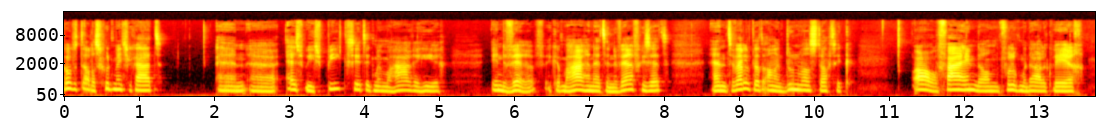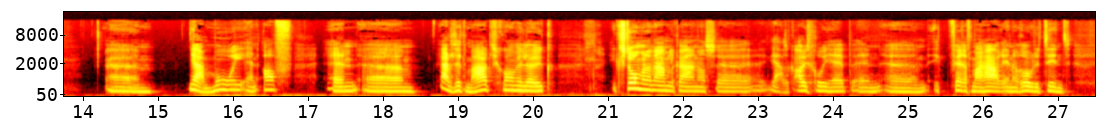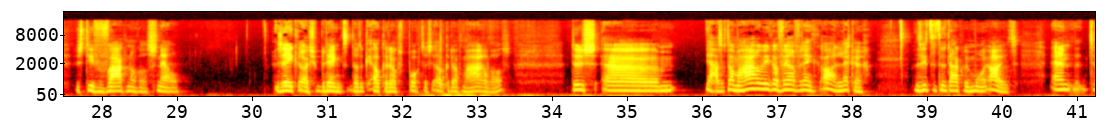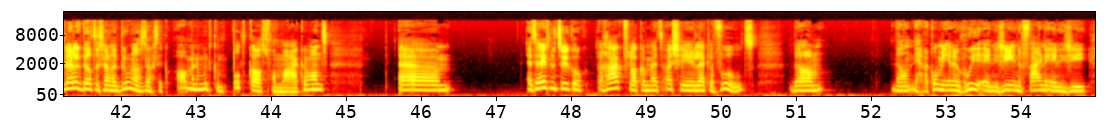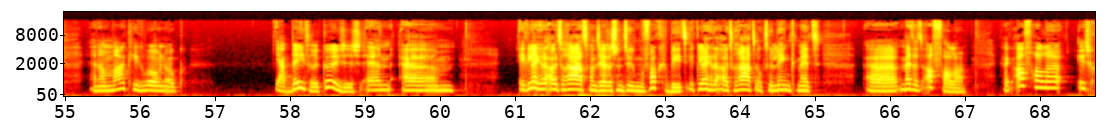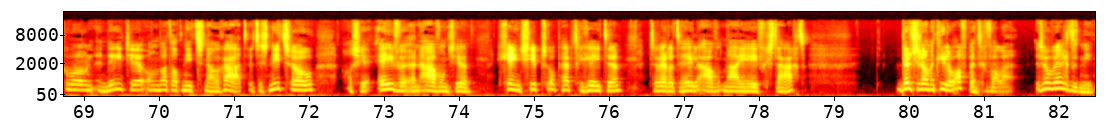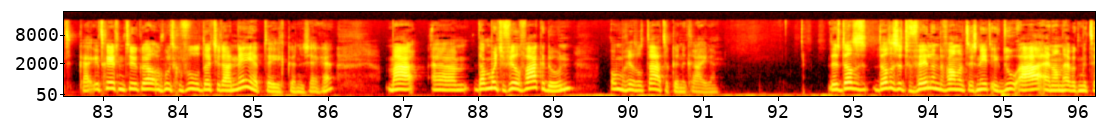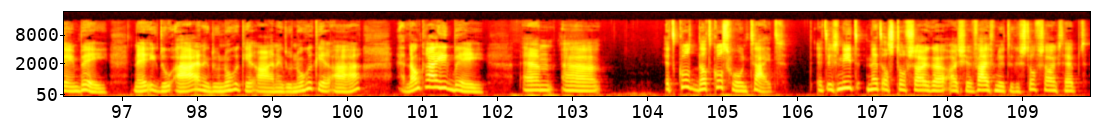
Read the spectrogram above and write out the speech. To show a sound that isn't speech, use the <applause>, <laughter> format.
hoop dat alles goed met je gaat. En uh, as we speak zit ik met mijn haren hier in de verf. Ik heb mijn haren net in de verf gezet. En terwijl ik dat aan het doen was, dacht ik: Oh, fijn, dan voel ik me dadelijk weer um, ja, mooi en af. En um, ja, dan zitten mijn haartjes gewoon weer leuk. Ik stoor me er namelijk aan als, uh, ja, als ik uitgroei heb en uh, ik verf mijn haren in een rode tint. Dus die vervaagt nogal snel. Zeker als je bedenkt dat ik elke dag sport, dus elke dag mijn haren was. Dus uh, ja, als ik dan mijn haren weer ga verven, denk ik, ah, oh, lekker. Dan ziet het er daar weer mooi uit. En terwijl ik dat dus aan het doen was, dacht ik, oh, maar dan moet ik een podcast van maken. Want ehm, het heeft natuurlijk ook raakvlakken met als je je lekker voelt, dan, dan, ja, dan kom je in een goede energie, in een fijne energie. En dan maak je gewoon ook ja, betere keuzes. En ehm, ik leg er uiteraard, want ja, dat is natuurlijk mijn vakgebied. Ik leg er uiteraard ook de link met, uh, met het afvallen. Kijk, afvallen is gewoon een dingetje omdat dat niet snel gaat. Het is niet zo als je even een avondje geen chips op hebt gegeten, terwijl het de hele avond na je heeft gestaard, dat je dan een kilo af bent gevallen. Zo werkt het niet. Kijk, het geeft natuurlijk wel een goed gevoel dat je daar nee hebt tegen kunnen zeggen. Maar um, dat moet je veel vaker doen om resultaten te kunnen krijgen. Dus dat is, dat is het vervelende van het is niet ik doe A en dan heb ik meteen B. Nee, ik doe A en ik doe nog een keer A en ik doe nog een keer A en dan krijg ik B. En uh, het kost, dat kost gewoon tijd. Het is niet net als stofzuigen als je vijf minuten gestofzuigd hebt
